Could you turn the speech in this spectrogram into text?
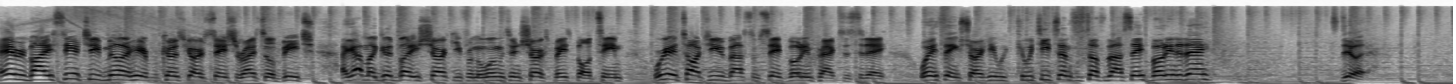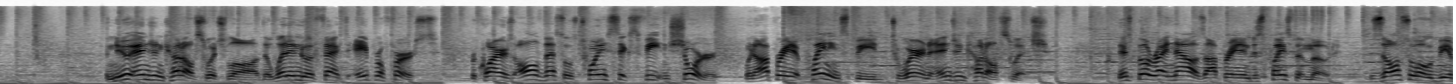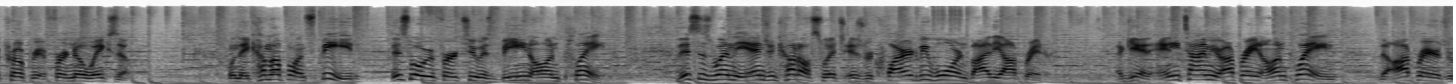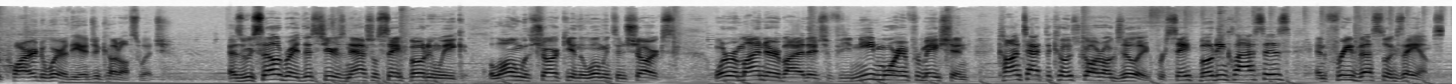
Hey everybody, Senior Chief Miller here from Coast Guard Station, Wrightsville Beach. I got my good buddy Sharky from the Wilmington Sharks baseball team. We're gonna talk to you about some safe boating practices today. What do you think, Sharky? Can we teach them some stuff about safe boating today? Let's do it. The new engine cutoff switch law that went into effect April 1st requires all vessels 26 feet and shorter when operating at planing speed to wear an engine cutoff switch. This boat right now is operating in displacement mode. This is also what would be appropriate for a no wake zone. When they come up on speed, this is what we refer to as being on plane. This is when the engine cutoff switch is required to be worn by the operator. Again, anytime you're operating on plane, the operator is required to wear the engine cutoff switch. As we celebrate this year's National Safe Boating Week, along with Sharky and the Wilmington Sharks, I want to remind everybody that if you need more information, contact the Coast Guard Auxiliary for safe boating classes and free vessel exams.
